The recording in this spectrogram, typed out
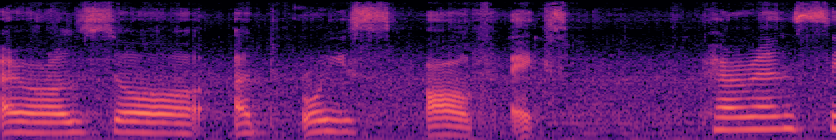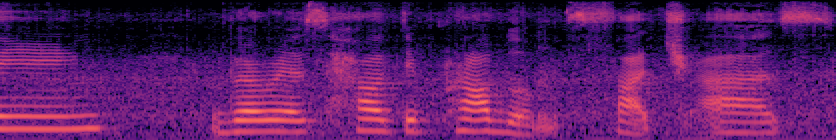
are also at risk of experiencing various health problems such as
